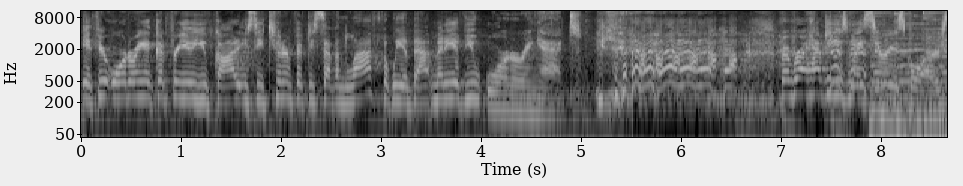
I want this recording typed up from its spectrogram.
if you're ordering it, good for you. You've got it. You see 257 left, but we have that many of you ordering it. Remember, I have to use my serious force.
